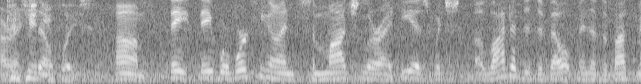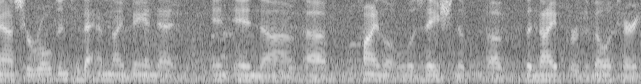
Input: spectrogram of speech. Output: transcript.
right, continue, so, please. Um, they they were working on some modular ideas, which a lot of the development of the Buckmaster rolled into the M9 bayonet in in uh, uh, finalization of, of the knife for the military.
